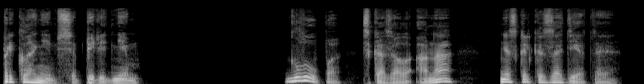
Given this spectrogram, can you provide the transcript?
Преклонимся перед ним». «Глупо», — сказала она, несколько задетая.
